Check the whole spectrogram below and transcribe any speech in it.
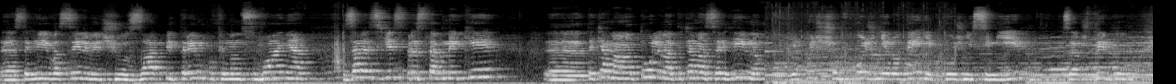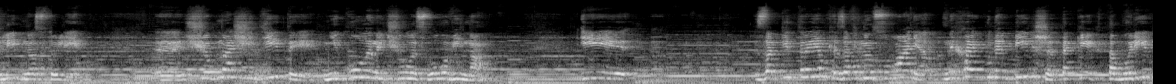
е, Сергію Васильовичу за підтримку фінансування. Зараз є представники е, Тетяна Анатоліївна, Тетяна Сергіївна. Я хочу, щоб в кожній родині, в кожній сім'ї завжди був хліб на столі, Е, щоб наші діти ніколи не чули слово війна. За підтримки, за фінансування. Нехай буде більше таких таборів,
